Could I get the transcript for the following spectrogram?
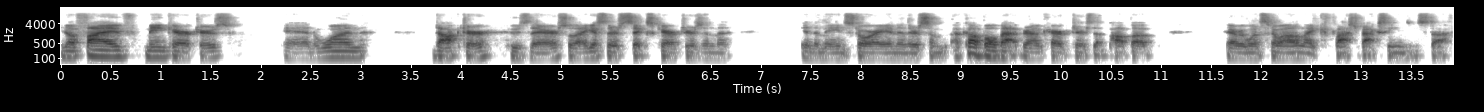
you know, five main characters and one doctor who's there. So I guess there's six characters in the in the main story, and then there's some a couple background characters that pop up every once in a while, like flashback scenes and stuff.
